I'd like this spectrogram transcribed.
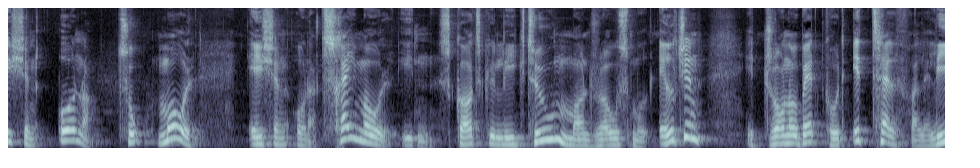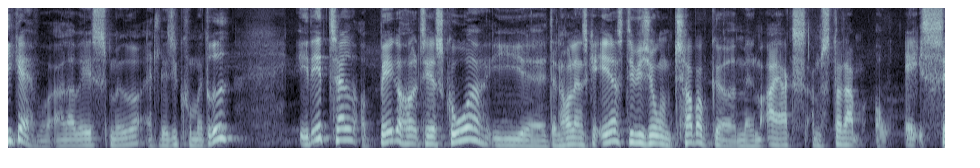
Asian under to mål. Asian under tre mål i den skotske League 2. Montrose mod Elgin. Et draw no bet på et et-tal fra La Liga, hvor Alaves møder Atletico Madrid. Et et-tal og begge hold til at score i øh, den hollandske æresdivision. Topopgøret mellem Ajax Amsterdam og AZ.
